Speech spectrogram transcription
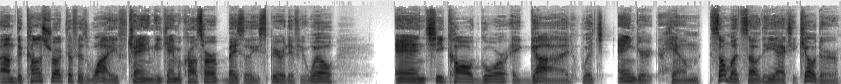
um, the construct of his wife came, he came across her basically spirit, if you will, and she called Gorr a god, which angered him so much so that he actually killed her,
